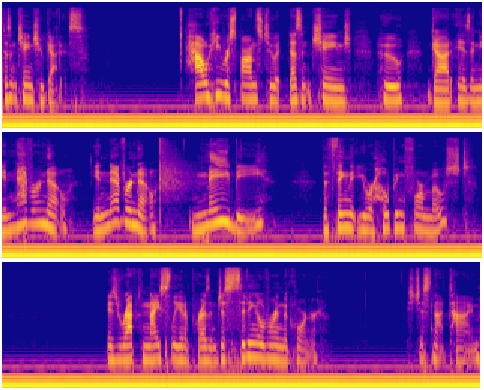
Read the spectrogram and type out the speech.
doesn't change who God is. How he responds to it doesn't change who God is. And you never know, you never know. Maybe the thing that you were hoping for most is wrapped nicely in a present, just sitting over in the corner. It's just not time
